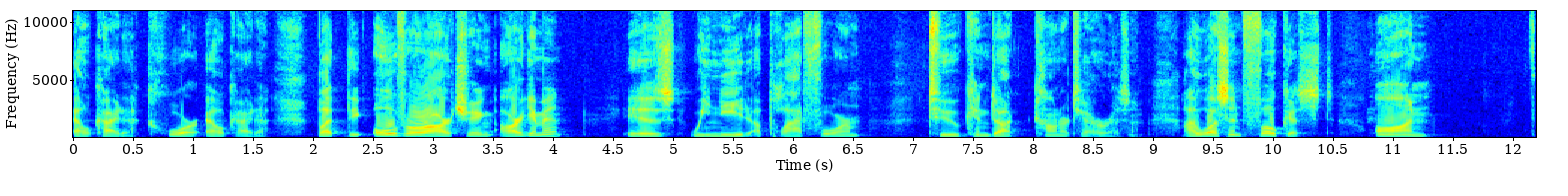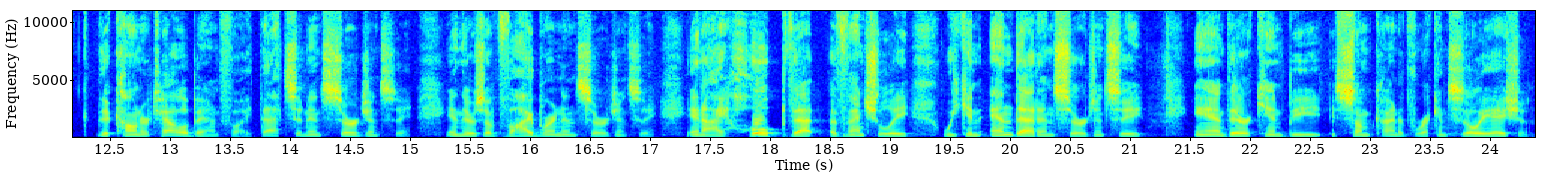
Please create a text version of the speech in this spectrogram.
al-Qaeda, core al-Qaeda. But the overarching argument is we need a platform to conduct counterterrorism. I wasn't focused on the counter-Taliban fight. That's an insurgency, and there's a vibrant insurgency. And I hope that eventually we can end that insurgency and there can be some kind of reconciliation.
